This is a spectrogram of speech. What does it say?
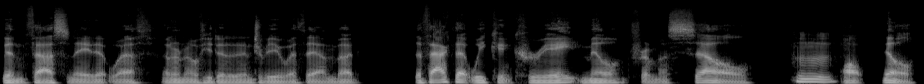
been fascinated with. I don't know if you did an interview with them, but the fact that we can create milk from a cell, mm. all milk,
